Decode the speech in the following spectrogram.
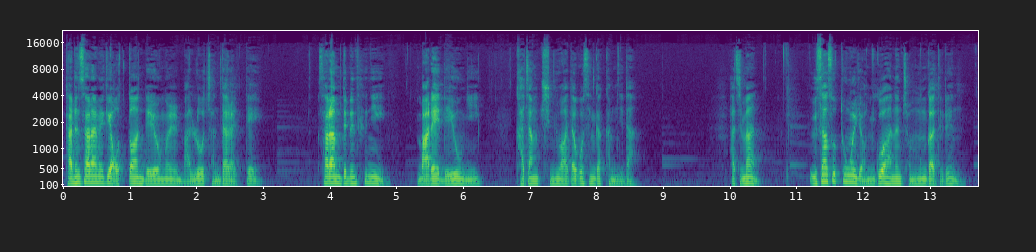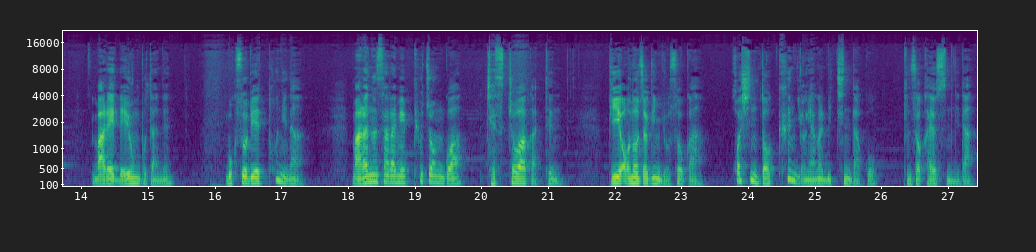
다른 사람에게 어떠한 내용을 말로 전달할 때 사람들은 흔히 말의 내용이 가장 중요하다고 생각합니다. 하지만 의사소통을 연구하는 전문가들은 말의 내용보다는 목소리의 톤이나 말하는 사람의 표정과 제스처와 같은 비언어적인 요소가 훨씬 더 큰 영향을 미친다고 분석하였습니다.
